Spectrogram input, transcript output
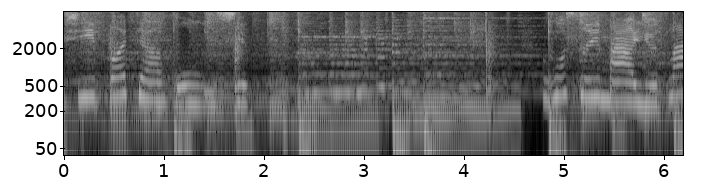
гусі потягусі. Гуси мають лапки,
